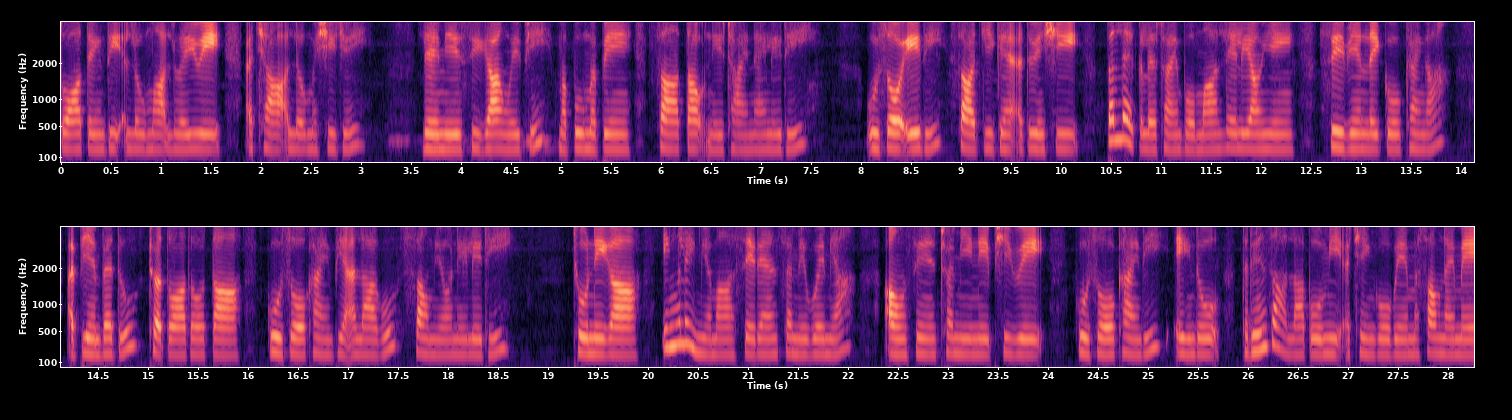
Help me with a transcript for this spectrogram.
တွားသိမ်းသည့်အလုံးမှလွဲ၍အခြားအလုံးမရှိကြ။လယ်မြေစီကငွေဖြင့်မပူမပင် စားတောက်နေထိုင်နိုင်လေသည်။ဦးစောအေးသည်စာကြည့်ကန်အတွင်ရှိပက်လက်ကလေးထိုင်ပေါ်မှလှဲလျောင်းရင်းစီပြင်းလိတ်ကိုခံကအပြင်ဘက်သို့ထွက်သွားသောသားကိုစောခိုင်ပြန်အလာကိုစောင့်မျှော်နေလေသည်။ထိုနေ့ကအင်္ဂလိပ်မြန်မာဆယ်တန်းဆက်မေပွဲများ အောင်စင်ထွက်မြည်နေဖြစ်၍ကိုစောခိုင်သည်အိမ်သို့သတင်းစာလာပို့မိအချိန်ကိုပင်မဆောင်နိုင်မဲ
